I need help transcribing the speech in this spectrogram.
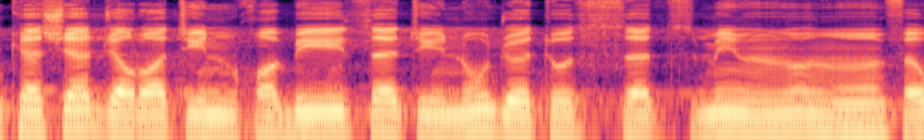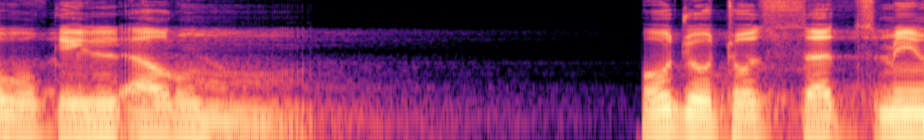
كشجرة خبيثة نجتثت من فوق الأرض أجتثت من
